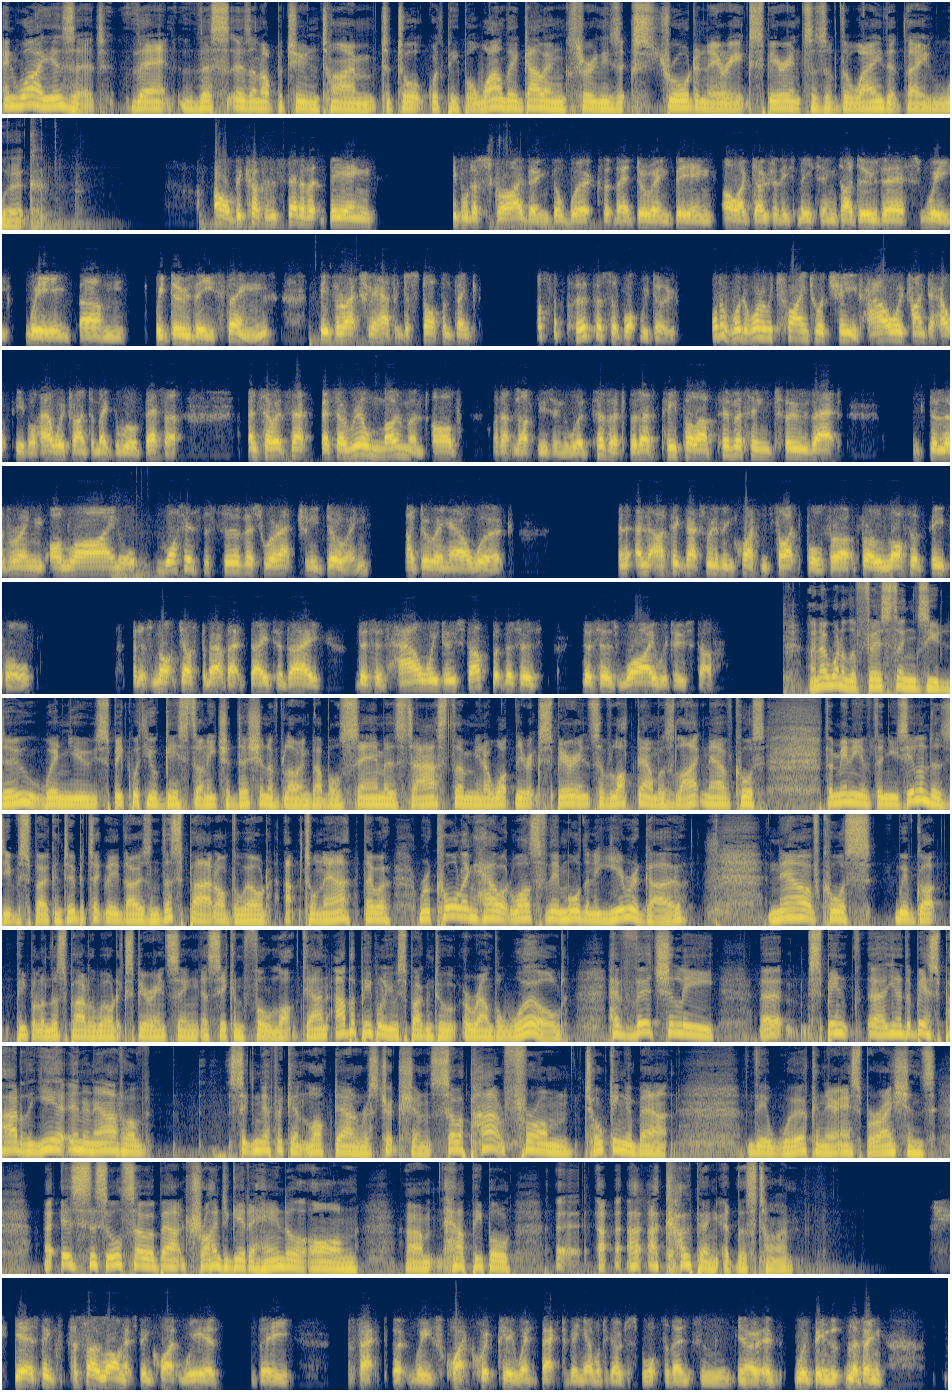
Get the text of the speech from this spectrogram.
And why is it that this is an opportune time to talk with people while they're going through these extraordinary experiences of the way that they work? Oh, because instead of it being people describing the work that they're doing, being, oh, I go to these meetings, I do this, we we um, we do these things, people are actually having to stop and think, what's the purpose of what we do? What are, what, what are we trying to achieve? How are we trying to help people? How are we trying to make the world better? And so it's that it's a real moment of I don't like using the word pivot, but as people are pivoting to that delivering online or what is the service we're actually doing by doing our work. And, and I think that's really been quite insightful for, for a lot of people. But it's not just about that day to day this is how we do stuff, but this is this is why we do stuff. I know one of the first things you do when you speak with your guests on each edition of Blowing Bubbles, Sam, is to ask them, you know, what their experience of lockdown was like. Now, of course, for many of the New Zealanders you've spoken to, particularly those in this part of the world up till now, they were recalling how it was for them more than a year ago. Now, of course, we've got people in this part of the world experiencing a second full lockdown. Other people you've spoken to around the world have virtually uh, spent uh, you know the best part of the year in and out of significant lockdown restrictions. So apart from talking about their work and their aspirations, uh, is this also about trying to get a handle on um, how people uh, are, are coping at this time? Yeah, it's been for so long. It's been quite weird the the fact that we've quite quickly went back to being able to go to sports events, and you know it, we've been living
